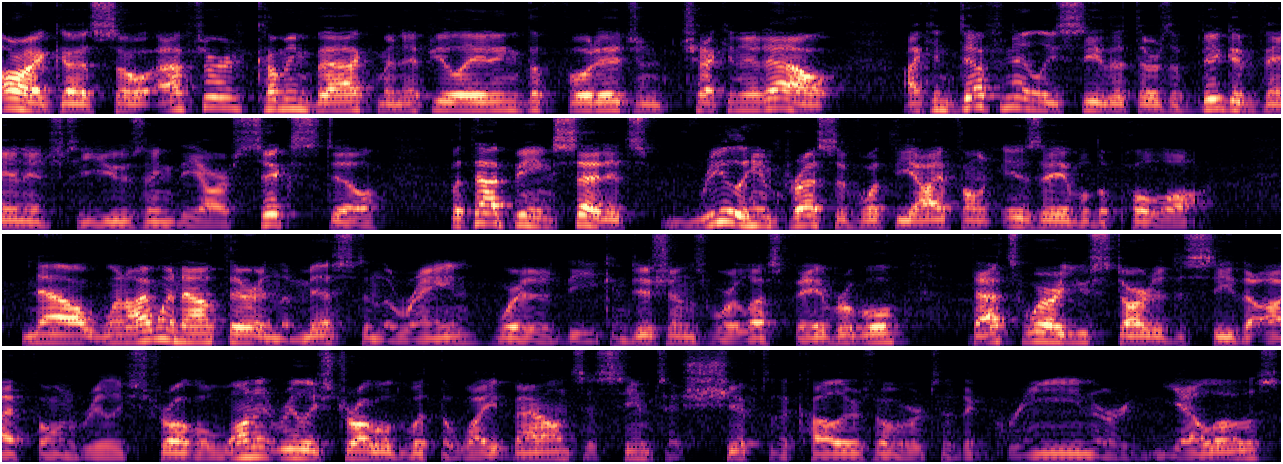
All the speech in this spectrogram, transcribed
Alright guys, so after coming back, manipulating the footage and checking it out, I can definitely see that there's a big advantage to using the R6 still, but that being said, it's really impressive what the iPhone is able to pull off. Now, when I went out there in the mist and the rain, where the conditions were less favorable, that's where you started to see the iPhone really struggle. One, it really struggled with the white balance. It seemed to shift the colors over to the green or yellows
